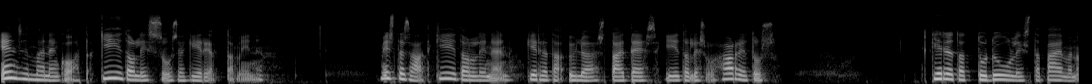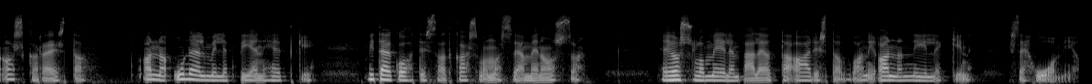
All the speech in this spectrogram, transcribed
ensimmäinen kohta, kiitollisuus ja kirjoittaminen. Mistä saat kiitollinen, kirjoita ylös tai tee se kiitollisuusharjoitus. Kirjoita to päivän askareista. Anna unelmille pieni hetki mitä kohti oot kasvamassa ja menossa. Ja jos sulla on mielen päälle jotain ahdistavaa, niin anna niillekin se huomio.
